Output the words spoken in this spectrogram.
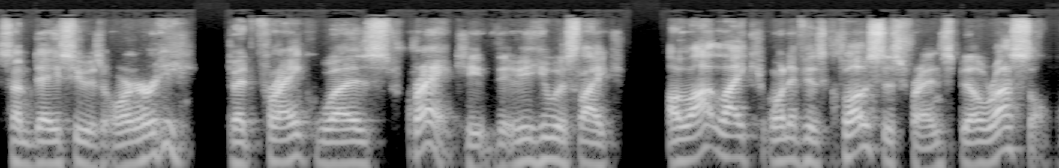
Some days he was ornery, but Frank was Frank. He, he was like a lot like one of his closest friends, Bill Russell.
